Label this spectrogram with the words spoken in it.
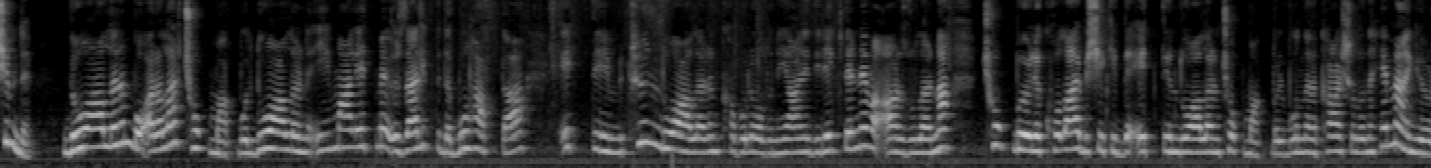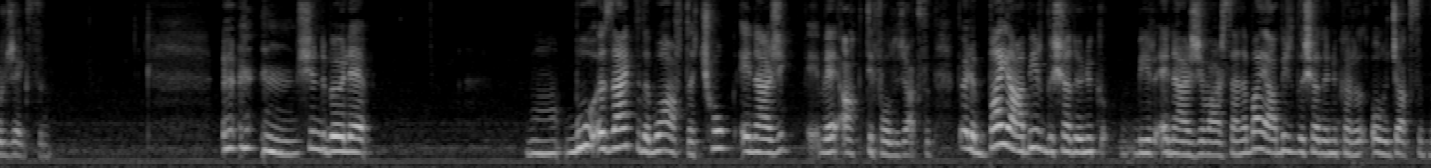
Şimdi duaların bu aralar çok makbul. Dualarını ihmal etme. Özellikle de bu hafta ettiğin bütün duaların kabul olduğunu yani dileklerine ve arzularına çok böyle kolay bir şekilde ettiğin duaların çok makbul. Bunların karşılığını hemen göreceksin. Şimdi böyle bu özellikle de bu hafta çok enerjik ve aktif olacaksın. Böyle baya bir dışa dönük bir enerji var sende. Baya bir dışa dönük olacaksın.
